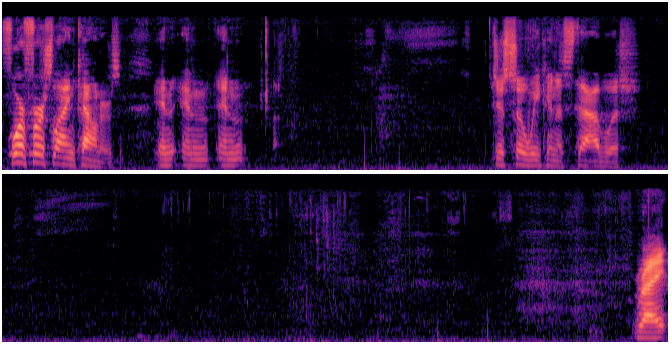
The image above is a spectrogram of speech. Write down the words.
four first line counters, and and and just so we can establish. Right?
